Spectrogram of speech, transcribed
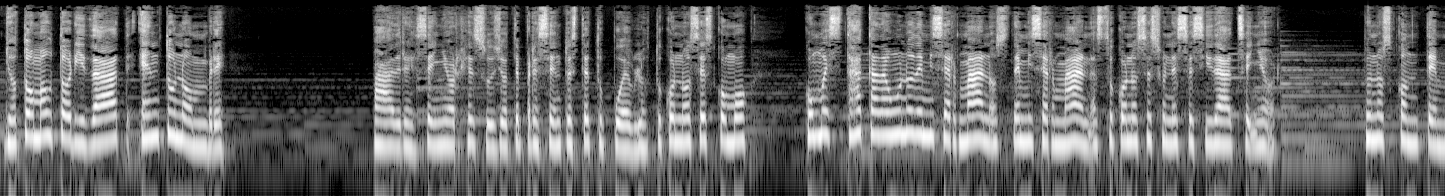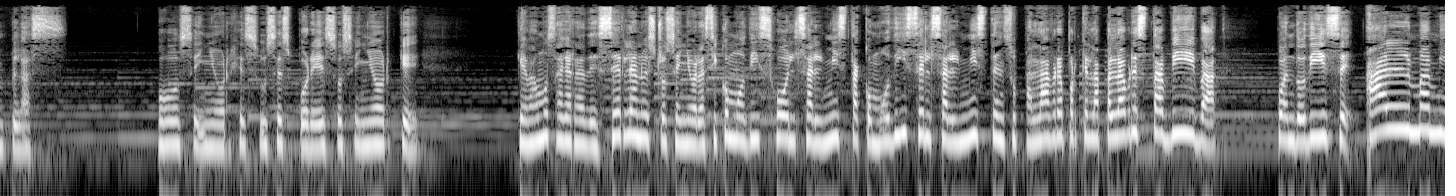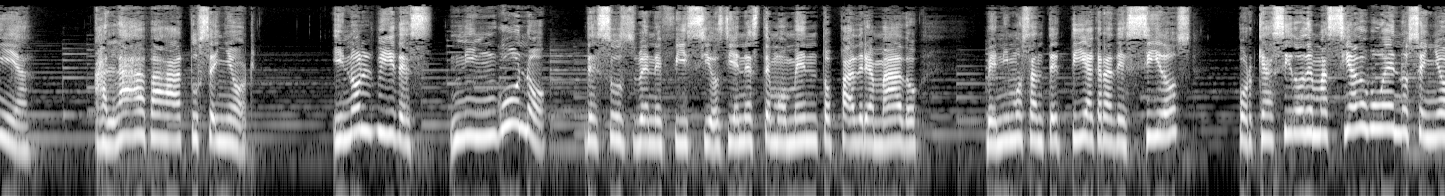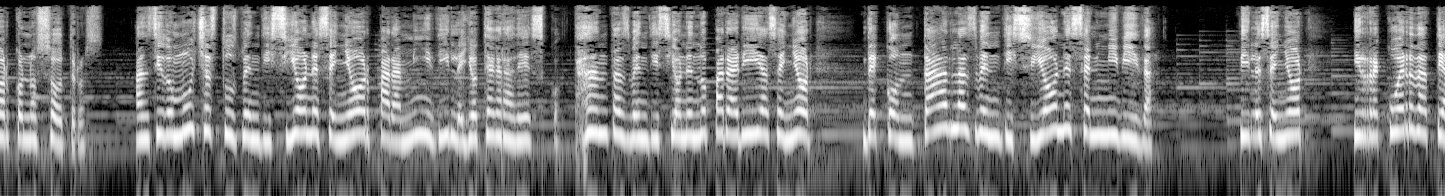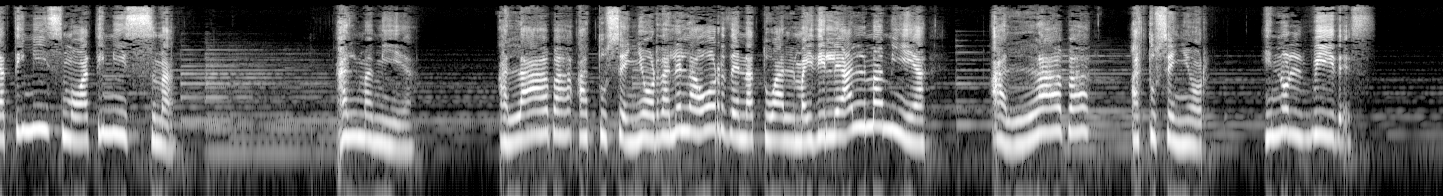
Yo tomo autoridad en tu nombre. Padre, Señor Jesús, yo te presento este tu pueblo. Tú conoces cómo, cómo está cada uno de mis hermanos, de mis hermanas. Tú conoces su necesidad, Señor. Tú nos contemplas. Oh Señor Jesús, es por eso, Señor, que, que vamos a agradecerle a nuestro Señor, así como dijo el salmista, como dice el salmista en su palabra, porque la palabra está viva cuando dice, alma mía, alaba a tu Señor y no olvides ninguno de sus beneficios. Y en este momento, Padre amado, venimos ante ti agradecidos porque has sido demasiado bueno, Señor, con nosotros. Han sido muchas tus bendiciones, Señor, para mí. Dile, yo te agradezco. Tantas bendiciones. No pararía, Señor, de contar las bendiciones en mi vida. Dile, Señor, y recuérdate a ti mismo, a ti misma. Alma mía, alaba a tu Señor. Dale la orden a tu alma y dile, alma mía, alaba a tu Señor. Y no olvides,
